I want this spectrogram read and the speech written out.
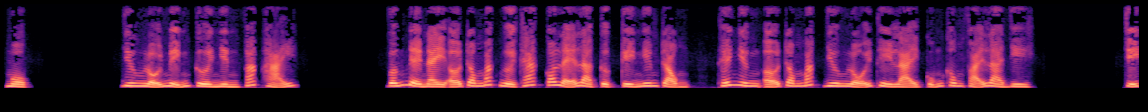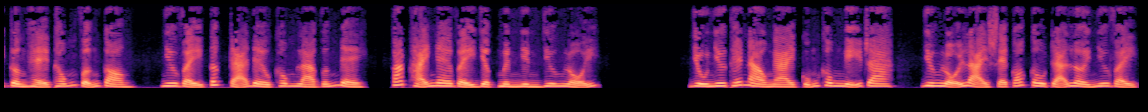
1. Dương lỗi mỉm cười nhìn Pháp Hải. Vấn đề này ở trong mắt người khác có lẽ là cực kỳ nghiêm trọng, thế nhưng ở trong mắt dương lỗi thì lại cũng không phải là gì. Chỉ cần hệ thống vẫn còn, như vậy tất cả đều không là vấn đề. Pháp Hải nghe vậy giật mình nhìn dương lỗi. Dù như thế nào ngài cũng không nghĩ ra, dương lỗi lại sẽ có câu trả lời như vậy.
